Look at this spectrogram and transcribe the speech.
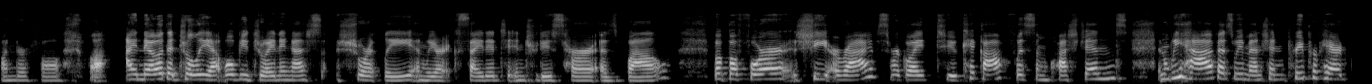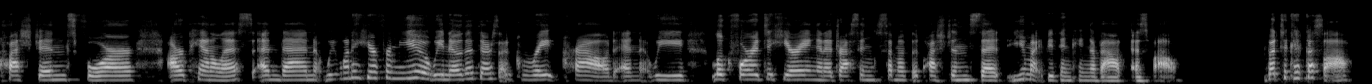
Wonderful. Well, I know that Juliet will be joining us shortly and we are excited to introduce her as well. But before she arrives, we're going to kick off with some questions. And we have, as we mentioned, pre-prepared questions for our panelists. And then we want to hear from you. We know that there's a great crowd and we look forward to hearing and addressing some of the questions that you might be thinking about as well. But to kick us off,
